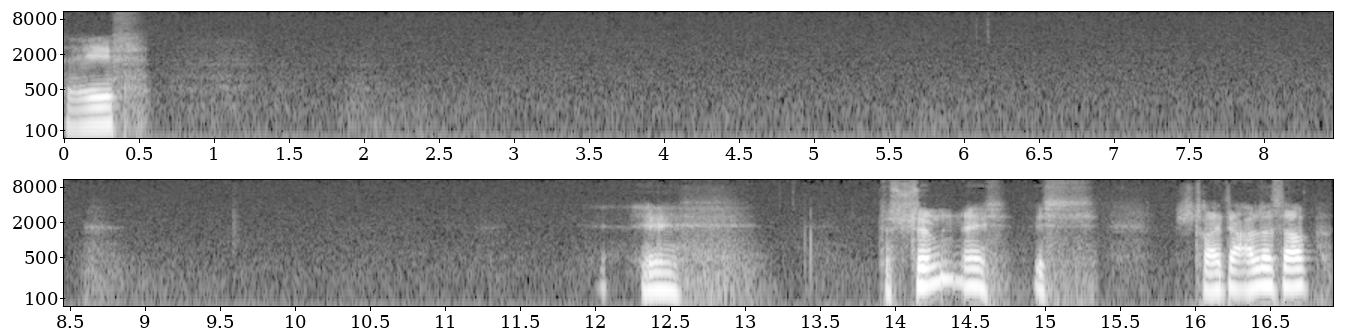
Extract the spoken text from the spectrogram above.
safe. Das stimmt nicht. Ich streite alles ab.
